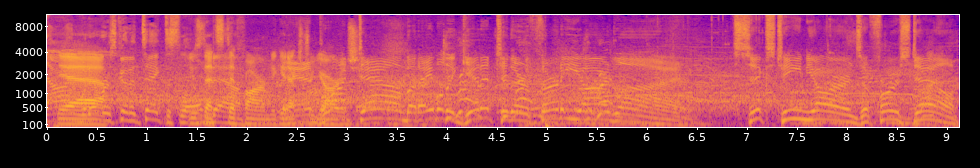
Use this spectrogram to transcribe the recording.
nine, Yeah. whatever it's going to take to slow Use them that down. stiff arm to get extra and brought yardage. down, but able to get it to their 30-yard line. 16 yards, a first down.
